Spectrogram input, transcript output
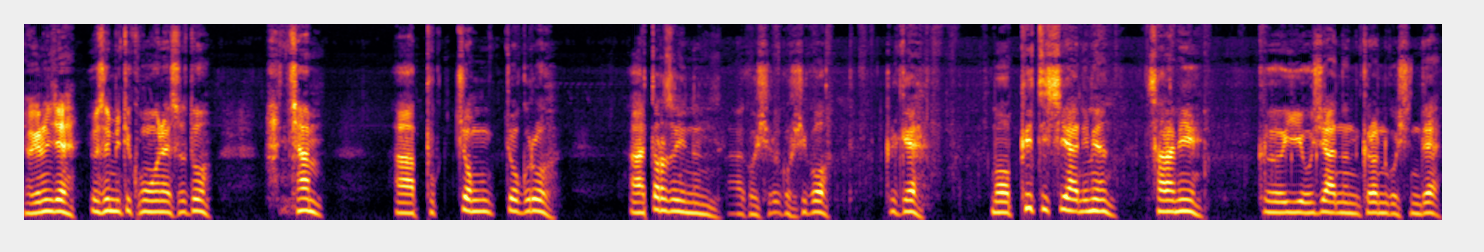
여기는 이제 요세미티 공원에서도 한참 아, 북쪽 쪽으로 아, 떨어져 있는 아, 곳이, 곳이고 그렇게 뭐 PTC 아니면 사람이 그 이 오지 않는 그런 곳인데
